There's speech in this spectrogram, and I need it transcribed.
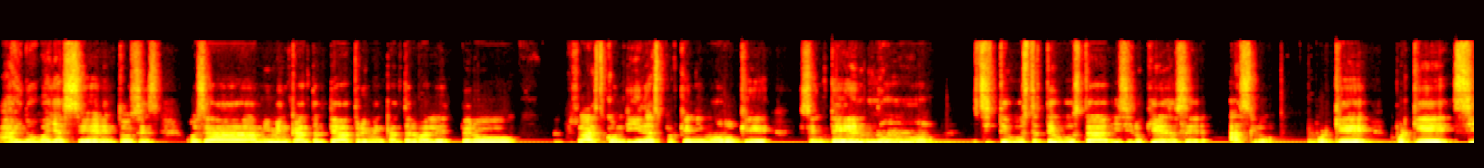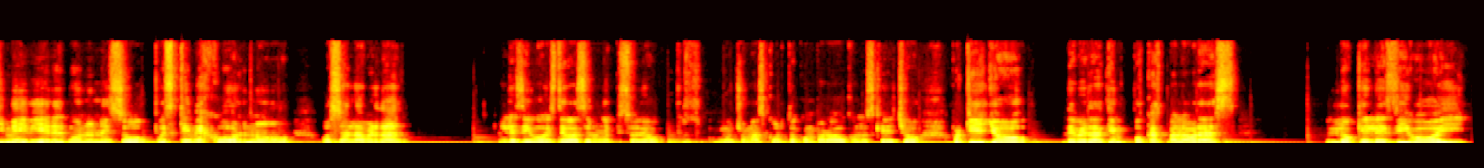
ay, no vaya a ser, entonces, o sea, a mí me encanta el teatro y me encanta el ballet, pero pues, a escondidas, porque ni modo que se enteren, no, si te gusta, te gusta, y si lo quieres hacer, hazlo. ¿Por qué? Porque si maybe eres bueno en eso, pues qué mejor, ¿no? O sea, la verdad, les digo, este va a ser un episodio pues, mucho más corto comparado con los que he hecho, porque yo, de verdad que en pocas palabras, lo que les digo y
